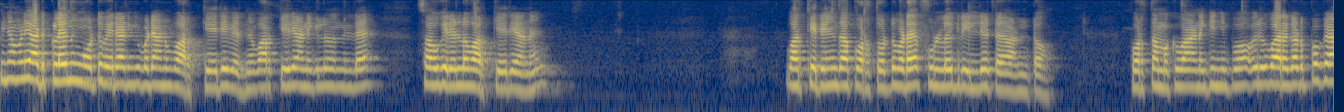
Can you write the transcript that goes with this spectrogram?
പിന്നെ നമ്മൾ ഈ അടുക്കളയിൽ നിന്ന് ഇങ്ങോട്ട് വരികയാണെങ്കിൽ ഇവിടെയാണ് വർക്ക് ഏരിയ വരുന്നത്. വർക്ക് ഏരിയ ആണെങ്കിലും നല്ല സൗകര്യമുള്ള വർക്ക് ഏരിയ ആണ്. വർക്ക് ഏരിയ ഇതാ പുറത്തോട്ട് ഇവിടെ ഫുള്ള് ഗ്രില്ല് ഇട്ടതാണ് കേട്ടോ പുറത്ത് നമുക്ക് വേണമെങ്കിൽ ഇനിയിപ്പോൾ ഒരു വിറകടുപ്പൊക്കെ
